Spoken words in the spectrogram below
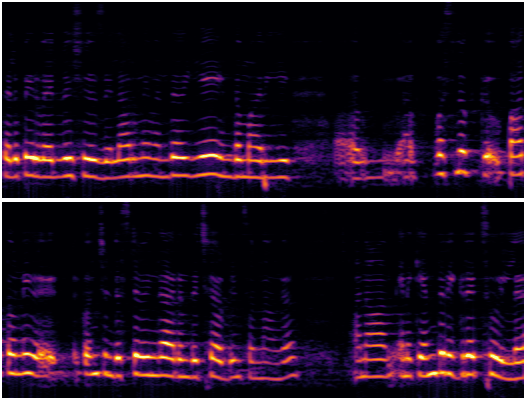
சில பேர் வெல் விஷஸ் எல்லாருமே வந்து ஏன் இந்த மாதிரி ஃபர்ஸ்ட் லுக் பார்த்தோன்னே கொஞ்சம் டிஸ்டர்பிங்காக இருந்துச்சு அப்படின்னு சொன்னாங்க. ஆனால் எனக்கு எந்த ரிக்ரெட்ஸும் இல்லை.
